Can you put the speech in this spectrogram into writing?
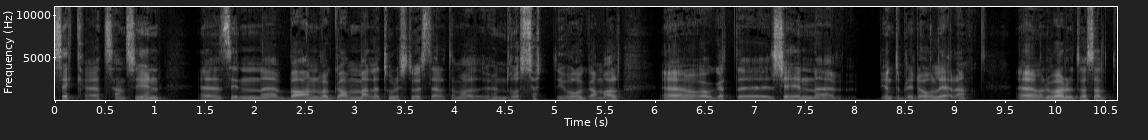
sikkerhetshensyn, siden banen var gammel. Jeg tror det sto i sted at den var 170 år gammel. Eh, og at eh, skinnene begynte å bli dårlige. da. Eh, og det var jo tross alt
